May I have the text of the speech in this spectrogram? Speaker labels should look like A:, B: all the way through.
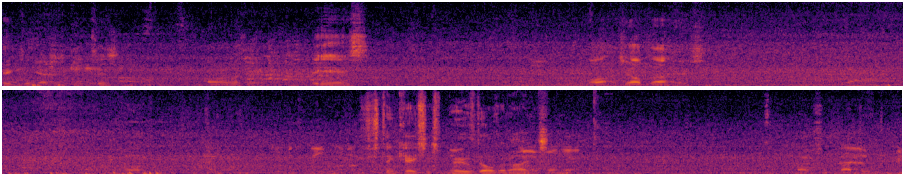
A: things he wasn't into. Oh, look at it. He is. What a job that is. Oh. Just in case it's moved overnight or something. Oh, it's a
B: bad right.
